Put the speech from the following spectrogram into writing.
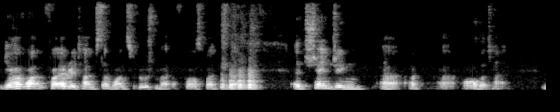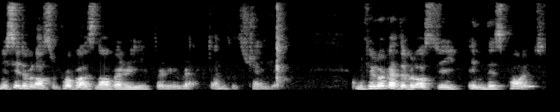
you have one for every time step one solution, but of course, but uh, it's changing uh, uh, all the time. And you see the velocity profile is now very very wrecked and it's changing. And if you look at the velocity in this point,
